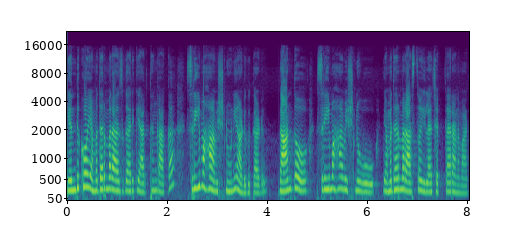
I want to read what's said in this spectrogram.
ఎందుకో యమధర్మరాజు గారికి అర్థం కాక శ్రీ మహావిష్ణువుని అడుగుతాడు. దాంతో శ్రీ మహావిష్ణువు యమధర్మరాజుతో ఇలా చెప్తారనమాట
